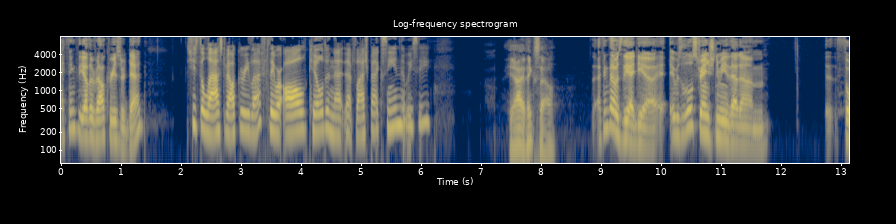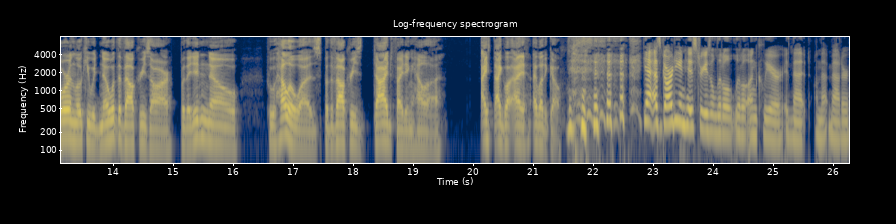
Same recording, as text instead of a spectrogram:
I think the other Valkyries are dead. She's the last Valkyrie left. They were all killed in that that flashback scene that we see. Yeah, I think so. I think that was the idea. It- It was a little strange to me that um, Thor and Loki would know what the Valkyries are, but they didn't know who Hela was. But the Valkyries died fighting Hela. I I I, I let it go. yeah, Asgardian history is a little little unclear in that on that matter.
